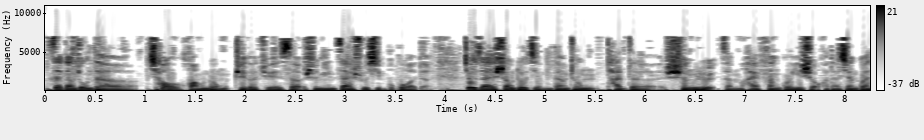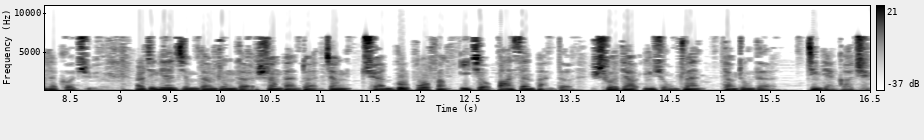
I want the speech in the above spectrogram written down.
在当中的俏黄蓉这个角色是您再熟悉不过的。就在上周节目当中，她的生日咱们还放过一首和她相关的歌曲，而今天节目当中的上半段将全部播放一九八三版的《射雕英雄传》当中的经典歌曲。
